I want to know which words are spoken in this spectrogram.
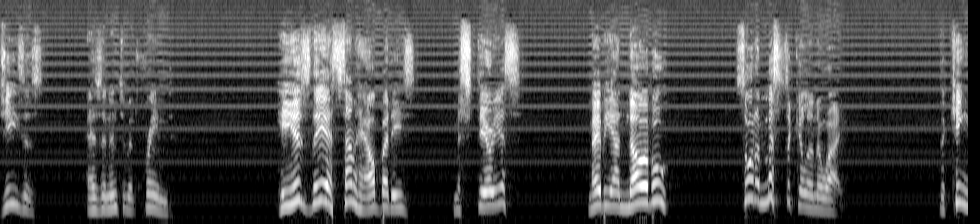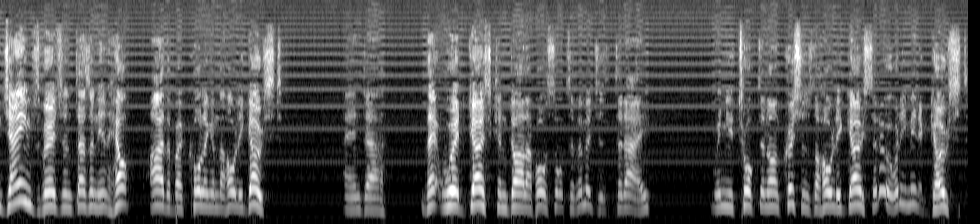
Jesus as an intimate friend. He is there somehow, but he's mysterious, maybe unknowable, sort of mystical in a way. The King James Version doesn't help either by calling him the Holy Ghost. And uh, that word ghost can dial up all sorts of images today. When you talk to non Christians, the Holy Ghost, said, Oh, what do you mean a ghost?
